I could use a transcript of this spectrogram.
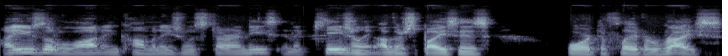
I use it a lot in combination with star anise and occasionally other spices or to flavor rice.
